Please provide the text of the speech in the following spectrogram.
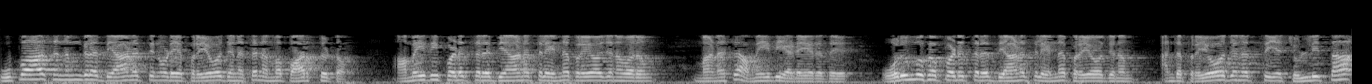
உபாசனம்ங்கிற தியானத்தினுடைய பிரயோஜனத்தை நம்ம பார்த்துட்டோம். அமைதிப்படுத்துற தியானத்துல என்ன பிரயோஜனம் வரும்? மனசு அமைதி அடையிறது. ஒருமுகப்படுத்துற தியானத்துல என்ன பிரயோஜனம்? அந்த பிரயோஜனத்தைய சொல்லித்தான்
